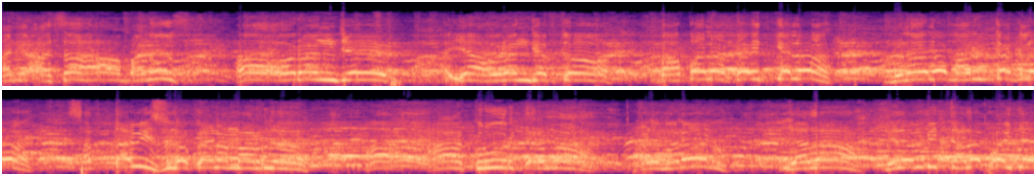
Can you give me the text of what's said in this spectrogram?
आणि असा हा माणूस हा औरंगजेब या औरंगजेबचं बापाला कैद केलं. मुलाला मारून टाकलं. सत्तावीस लोकांना मारलं. हा हा क्रूर कर्म आणि म्हणून याला निलंबित झालं पाहिजे.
